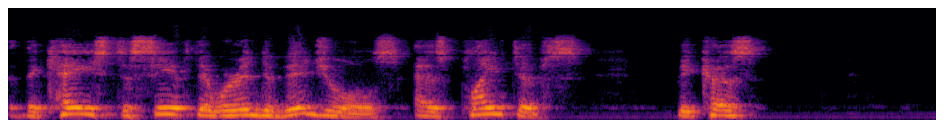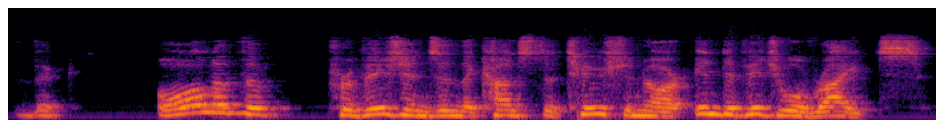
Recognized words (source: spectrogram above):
the case to see if there were individuals as plaintiffs, because the all of the provisions in the Constitution are individual rights,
